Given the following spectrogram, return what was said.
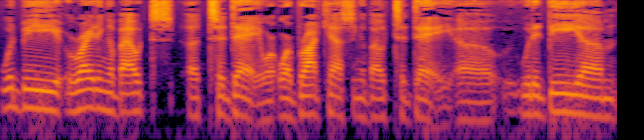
would be writing about uh, today or, or, broadcasting about today? Uh, would it be, um,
